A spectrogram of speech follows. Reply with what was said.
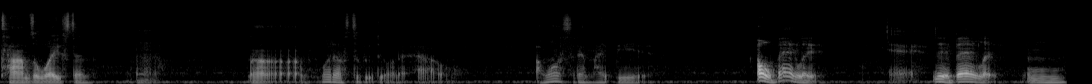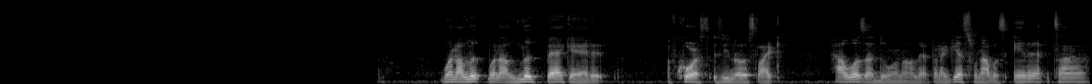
Times a wasting. Um, what else did we do on the album? I want to say that might be it. Oh, Bag Lady. Yeah. Yeah, Bag Lady. hmm When I look when I look back at it, of course, as you know, it's like, how was I doing all that? But I guess when I was in it at the time,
